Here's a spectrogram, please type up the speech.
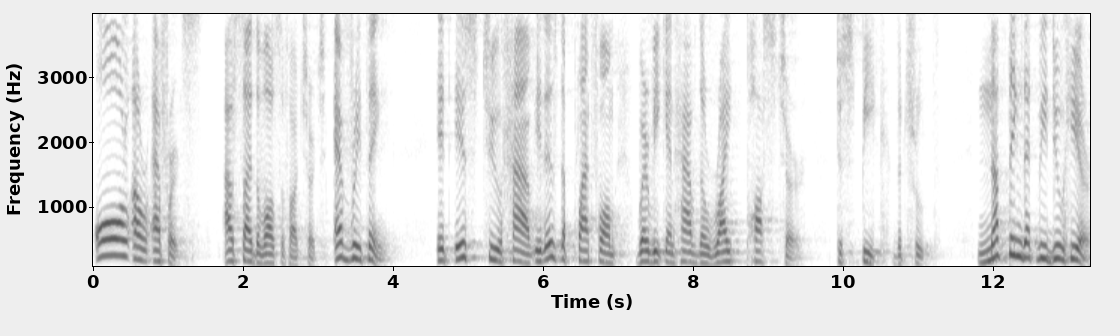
All our efforts outside the walls of our church, everything, it is to have, it is the platform where we can have the right posture to speak the truth. Nothing that we do here,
